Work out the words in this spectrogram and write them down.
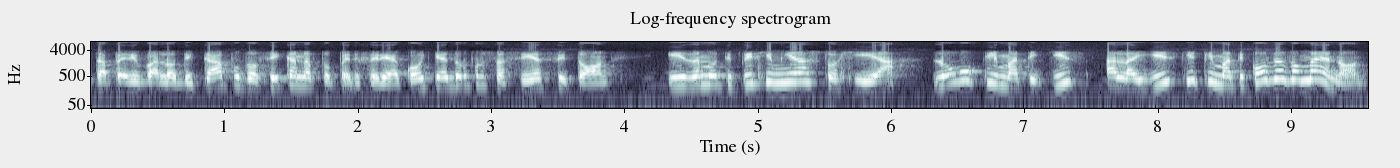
τα περιβαλλοντικά που δοθήκαν από το Περιφερειακό Κέντρο Προστασίας Φυτών είδαμε ότι υπήρχε μια αστοχία λόγω κλιματικής αλλαγής και κλιματικών δεδομένων.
